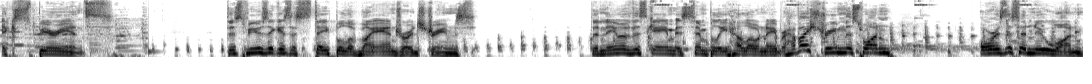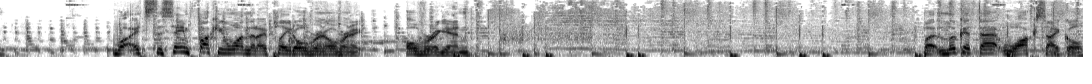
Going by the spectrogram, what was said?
experience. This music is a staple of my Android streams. The name of this game is simply Hello Neighbor. Have I streamed this one? Or is this a new one? Well, it's the same fucking one that I played over and over and over again. But look at that walk cycle.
